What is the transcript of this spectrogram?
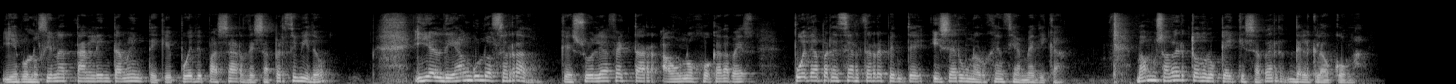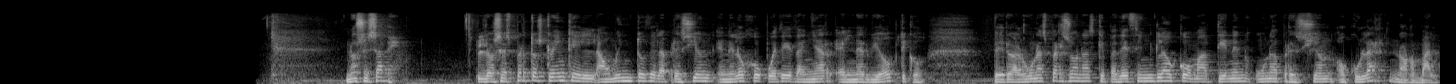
y evoluciona tan lentamente que puede pasar desapercibido, y el de ángulo cerrado, que suele afectar a un ojo cada vez, puede aparecer de repente y ser una urgencia médica. Vamos a ver todo lo que hay que saber del glaucoma. No se sabe. Los expertos creen que el aumento de la presión en el ojo puede dañar el nervio óptico, pero algunas personas que padecen glaucoma tienen una presión ocular normal.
